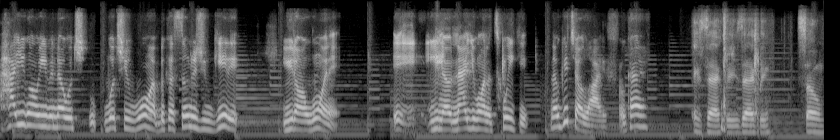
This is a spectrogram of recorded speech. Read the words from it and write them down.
how you gonna even know what you, what you want? Because soon as you get it, you don't want it. it you know, now you want to tweak it. No, get your life, okay? Exactly, exactly. So,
